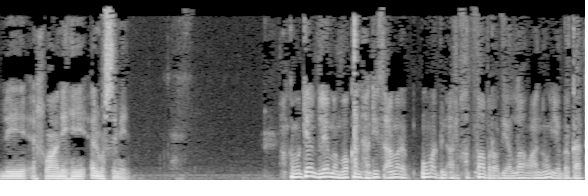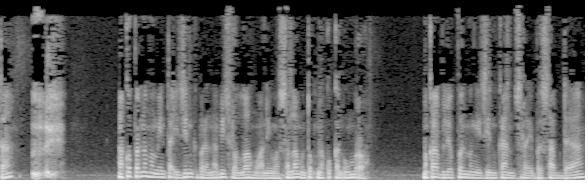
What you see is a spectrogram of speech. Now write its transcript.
لاخوانه المسلمين. Kemudian beliau membawakan hadis Amr Umar bin Al-Khattab radhiyallahu anhu ia berkata Aku pernah meminta izin kepada Nabi Shallallahu alaihi wasallam untuk melakukan umroh. Maka beliau pun mengizinkan seraya bersabda,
